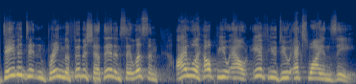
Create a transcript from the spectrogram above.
David didn't bring Mephibosheth in and say, Listen, I will help you out if you do X, Y, and Z.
